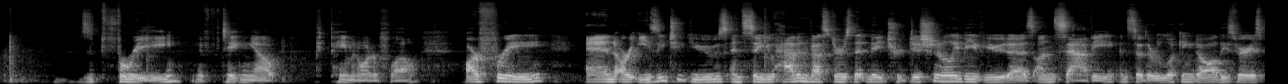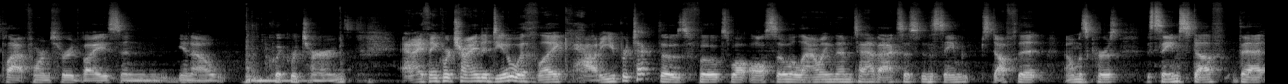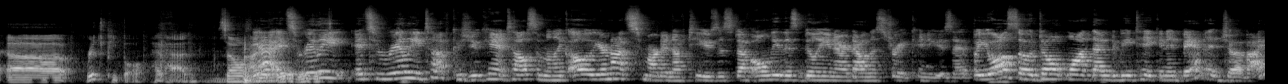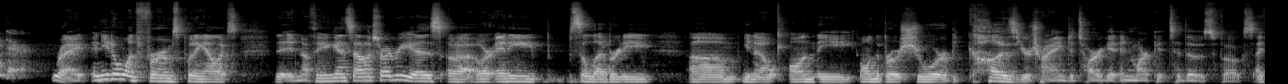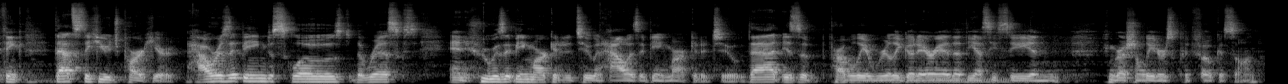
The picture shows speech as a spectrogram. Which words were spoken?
free if taking out payment order flow are free and are easy to use. And so you have investors that may traditionally be viewed as unsavvy. And so they're looking to all these various platforms for advice and, you know, quick returns. And I think we're trying to deal with like how do you protect those folks while also allowing them to have access to the same stuff that I almost cursed the same stuff that uh, rich people have had. So yeah, it's really it's really tough because you can't tell someone like, oh, you're not smart enough to use this stuff. Only this billionaire down the street can use it. But you also don't want them to be taken advantage of either. Right, and you don't want firms putting Alex. Nothing against Alex Rodriguez uh, or any celebrity um, you know, on the on the brochure because you're trying to target and market to those folks. I think that's the huge part here. How is it being disclosed? The risks and who is it being marketed to and how is it being marketed to? That is a, probably a really good area that the SEC and congressional leaders could focus on.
